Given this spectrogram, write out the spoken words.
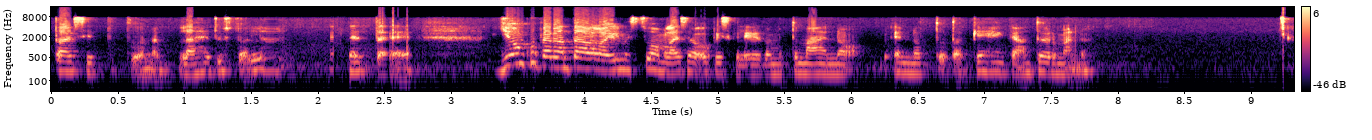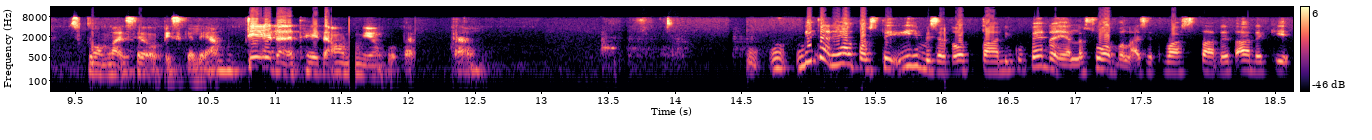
tai sitten tuonne lähetystölle. Että jonkun verran täällä on ilmeisesti suomalaisia opiskelijoita, mutta mä en ole, en ole tuota, kehenkään törmännyt suomalaisia opiskelijaa, mutta tiedän, että heitä on jonkun verran täällä. Miten helposti ihmiset ottaa niin kuin Venäjällä suomalaiset vastaan? Että ainakin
